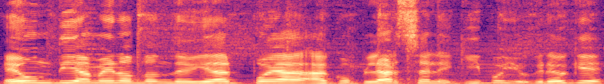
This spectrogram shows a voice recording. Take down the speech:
Es un día menos donde Vidal pueda acoplarse al equipo. Yo creo que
